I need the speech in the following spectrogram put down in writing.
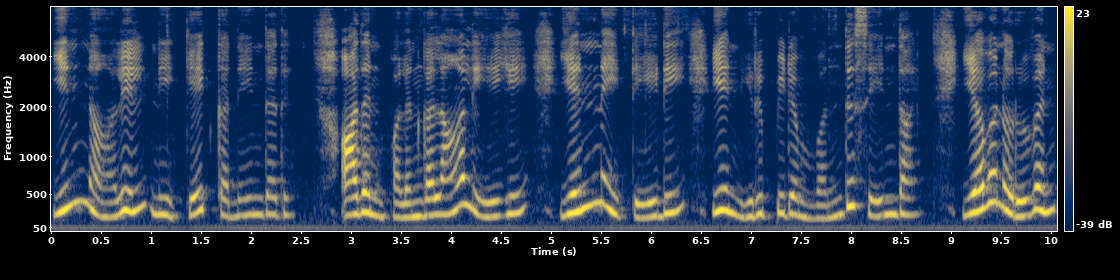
இந்நாளில் நீ கேட்க நேர்ந்தது. அதன் பலன்களாலேயே என்னை தேடி என் இருப்பிடம் வந்து சேர்ந்தாய். எவனொருவன்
